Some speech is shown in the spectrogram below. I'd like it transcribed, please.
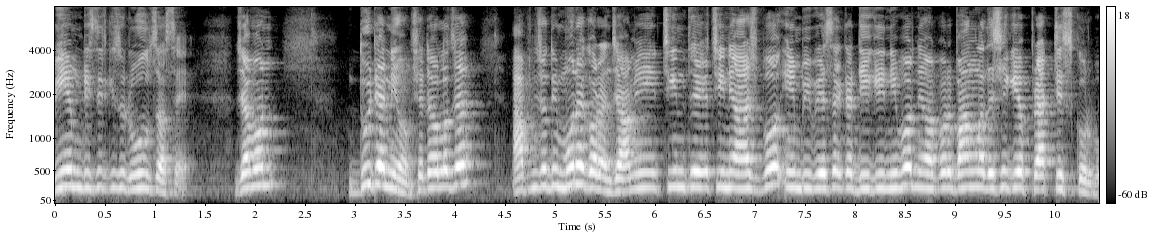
বিএমডিসির কিছু রুলস আছে। যেমন দুইটা নিয়ম, সেটা হলো যে আপনি যদি মনে করেন যে আমি চীন থেকে চীনে আসব এমবিবিএস একটা ডিগ্রি নিব, নেওয়ার পরে বাংলাদেশে গিয়ে প্র্যাকটিস করব।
